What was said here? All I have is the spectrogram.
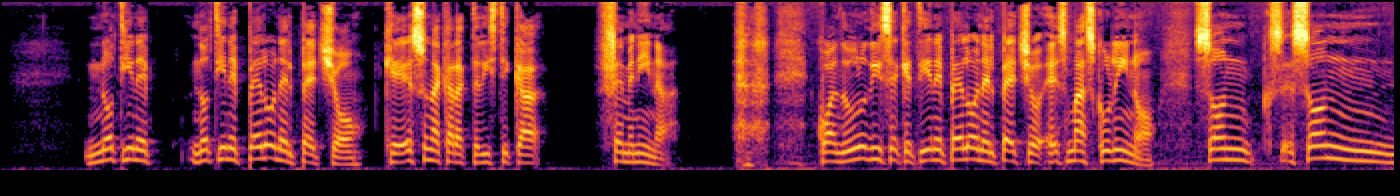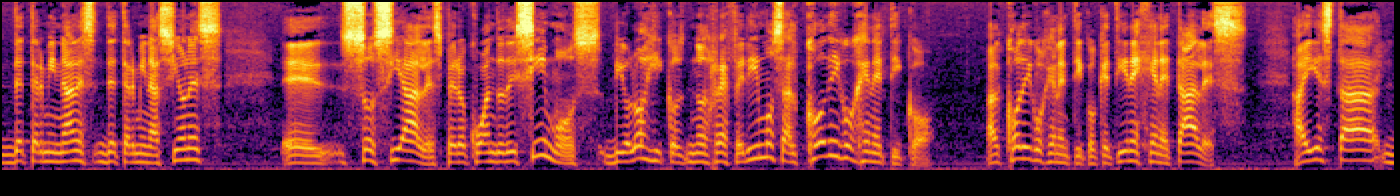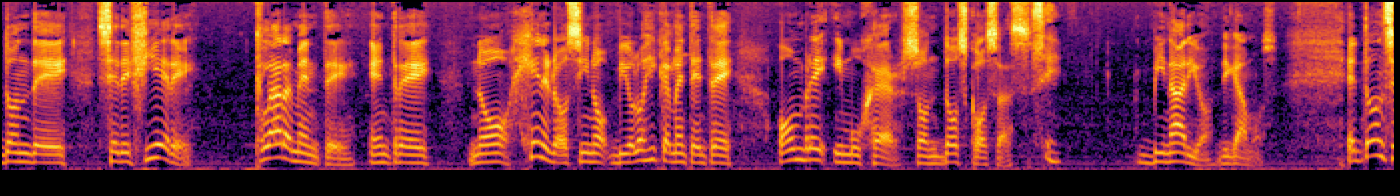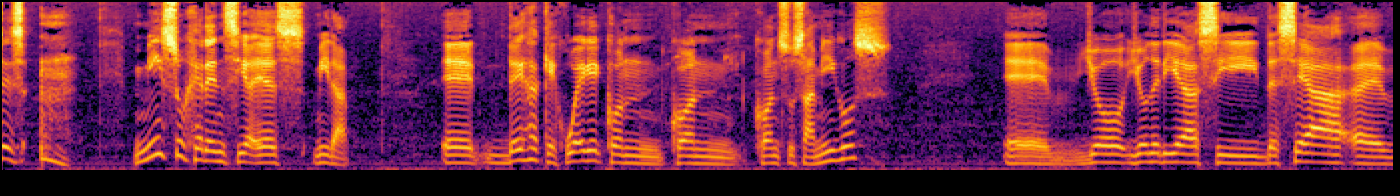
no tiene, no tiene pelo en el pecho, que es una característica femenina. Cuando uno dice que tiene pelo en el pecho, es masculino. Son, son determinaciones eh, sociales, pero cuando decimos biológicos nos referimos al código genético, al código genético que tiene genitales. Ahí está donde se difiere claramente entre no género, sino biológicamente entre hombre y mujer. Son dos cosas. Sí. Binario, digamos. Entonces, mi sugerencia es, mira, eh, deja que juegue con, con, sus amigos. Eh, yo, yo diría, si desea eh,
